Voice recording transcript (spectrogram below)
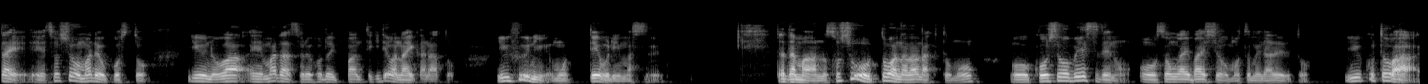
訴え、えー、訴訟まで起こすというのは、えー、まだそれほど一般的ではないかなというふうに思っております。ただ、まあ、あの訴訟とはならなくとも、交渉ベースでの損害賠償を求められるということは、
